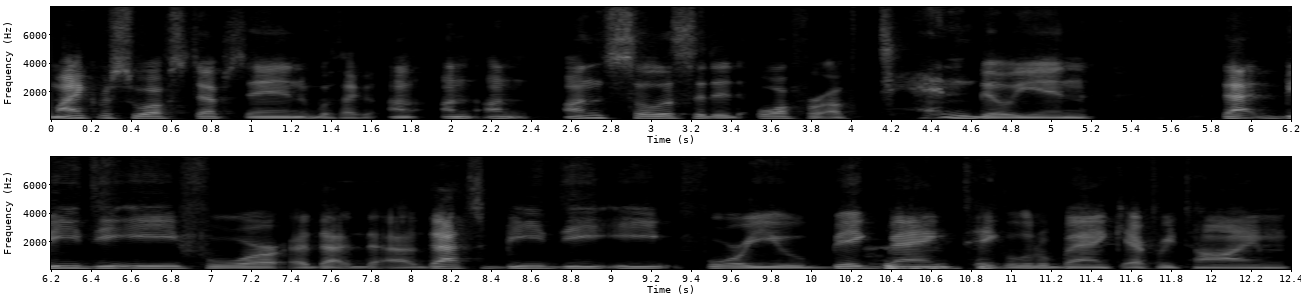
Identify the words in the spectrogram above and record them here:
Microsoft steps in with an un, un, un, unsolicited offer of ten billion that BDE for uh, that uh, that's BDE for you. Big bank take little bank every time.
